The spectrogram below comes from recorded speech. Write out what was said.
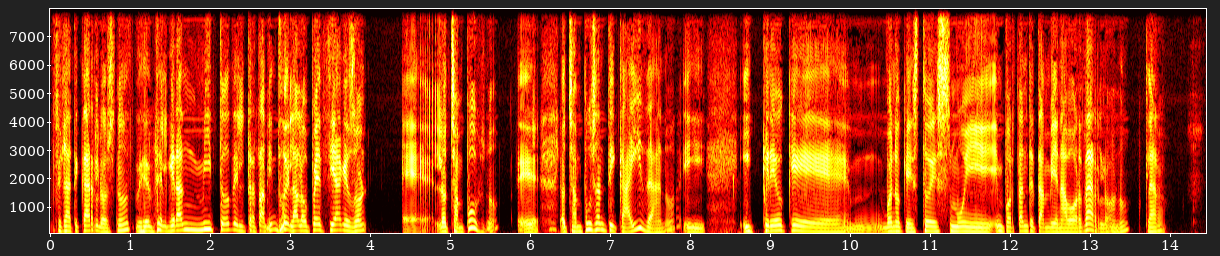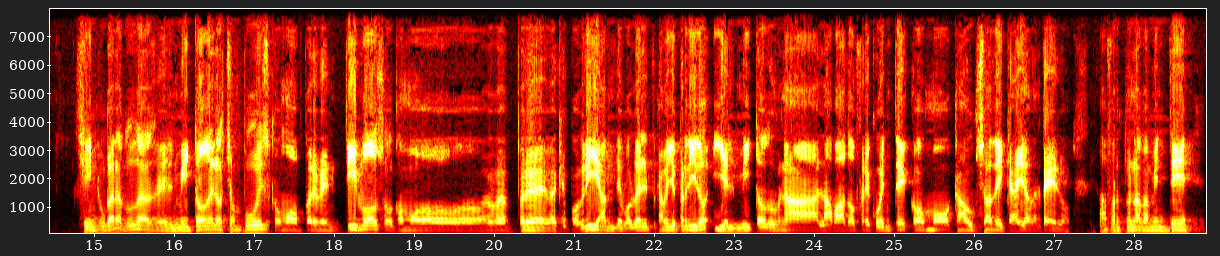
fíjate Carlos, ¿no? del gran mito del tratamiento de la alopecia que son los champús, ¿no? Eh, los champús anticaída, ¿no? Y, creo que, mm, bueno, que esto es muy importante también abordarlo, ¿no? Claro. Sin lugar a dudas, el mito de los champús como preventivos o como que podrían devolver el cabello perdido y el mito de un lavado frecuente como causa de caída del pelo. Afortunadamente,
